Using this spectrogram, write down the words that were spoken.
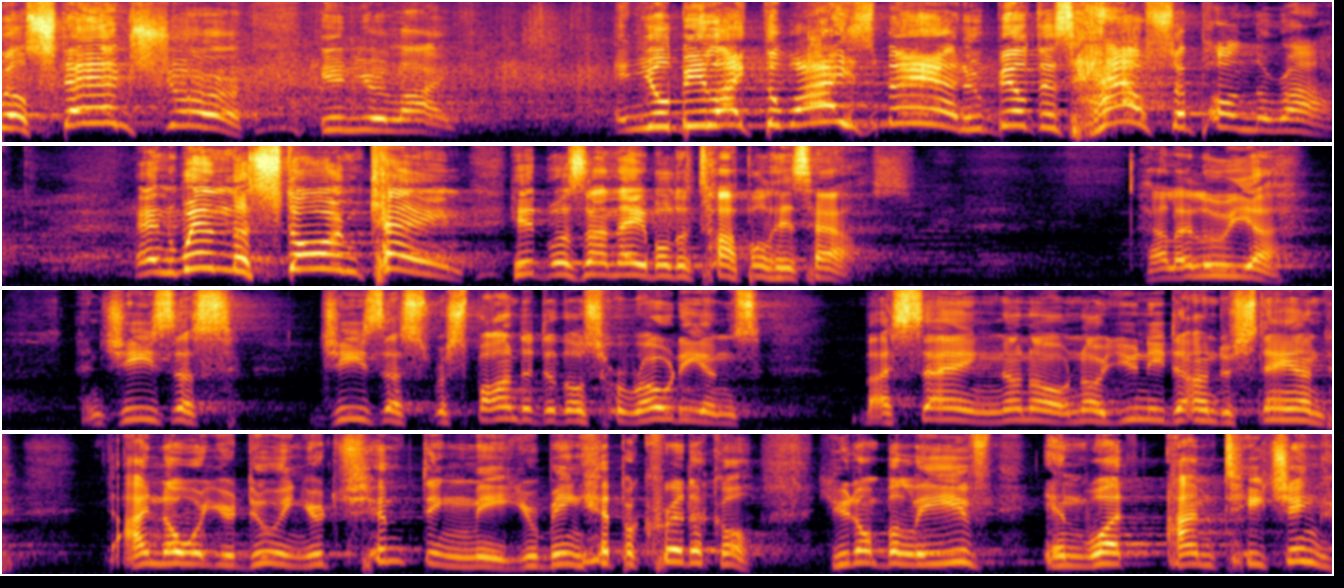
will stand sure in your life. And you'll be like the wise man who built his house upon the rock. And when the storm came, it was unable to topple his house. Hallelujah. And Jesus, Jesus responded to those Herodians by saying, No, no, no, you need to understand. I know what you're doing. You're tempting me. You're being hypocritical. You don't believe in what I'm teaching.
